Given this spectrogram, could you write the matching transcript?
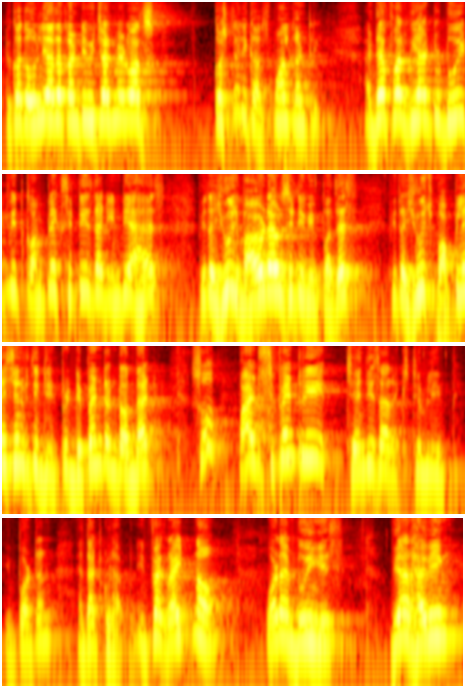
Because the only other country which had made was Costa Rica, small country. And therefore, we have to do it with complexities that India has, with a huge biodiversity we possess, with a huge population which is dependent on that. So, participatory changes are extremely important, and that could happen. In fact, right now, what I'm doing is we are having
